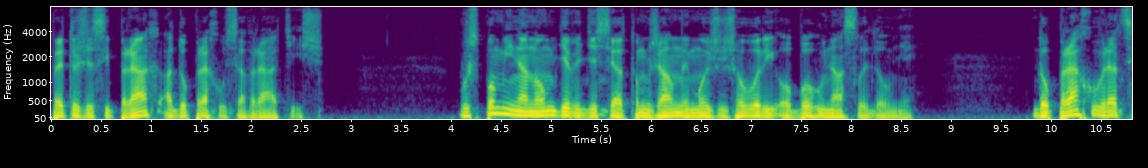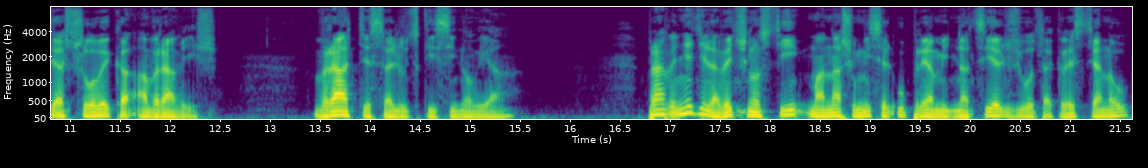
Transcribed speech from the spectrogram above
pretože si prach a do prachu sa vrátiš. V spomínanom 90. žalme Mojžiš hovorí o Bohu následovne. Do prachu vraciaš človeka a vravíš – Vráťte sa, ľudskí synovia. Práve nedeľa väčšnosti má našu myseľ upriamiť na cieľ života kresťanov,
